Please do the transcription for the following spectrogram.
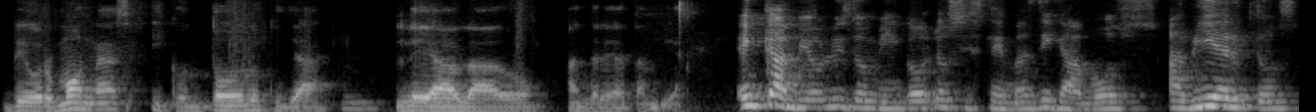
de hormonas y con todo lo que ya le ha hablado Andrea también. En cambio, Luis Domingo, los sistemas, digamos, abiertos,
